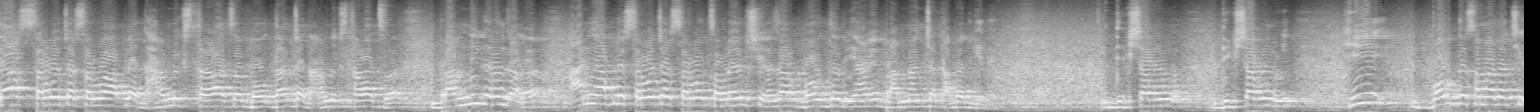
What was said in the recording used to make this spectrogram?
त्या सर्वच्या सर्व आपल्या धार्मिक स्थळाचं बौद्धांच्या धार्मिक स्थळाचं ब्राह्मणीकरण झालं आणि आपले सर्वच्या सर्व चौऱ्याऐंशी हजार बौद्ध विहार हे ब्राह्मणांच्या ताब्यात गेले. दीक्षाभूमी दीक्षाभूमी ही बौद्ध समाजाची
